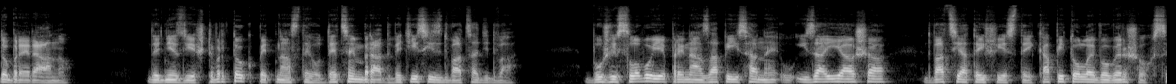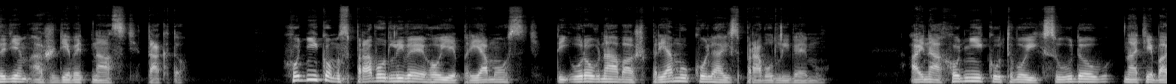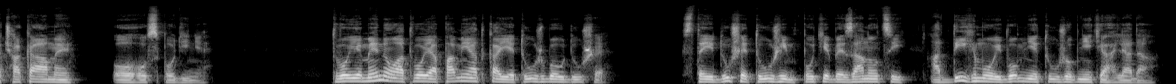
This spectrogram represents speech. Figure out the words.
Dobré ráno. Dnes je štvrtok 15. decembra 2022. Božie slovo je pre nás zapísané u Izaiáša 26. kapitole vo veršoch 7 až 19 takto. Chodníkom spravodlivého je priamosť, ty urovnávaš priamu koľaj spravodlivému. Aj na chodníku tvojich súdov na teba čakáme, ó hospodine. Tvoje meno a tvoja pamiatka je túžbou duše. Z tej duše túžim po tebe za noci a dých môj vo mne túžobne ťa hľadá.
